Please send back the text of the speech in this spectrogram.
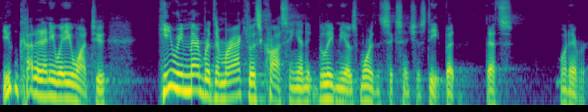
You can cut it any way you want to. He remembered the miraculous crossing, and believe me, it was more than six inches deep, but that's whatever.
